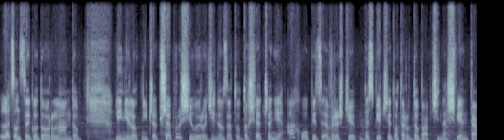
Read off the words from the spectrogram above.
lecącego do Orlando. Linie lotnicze przeprosiły rodzinę za to doświadczenie, a chłopiec wreszcie bezpiecznie dotarł do babci na święta.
